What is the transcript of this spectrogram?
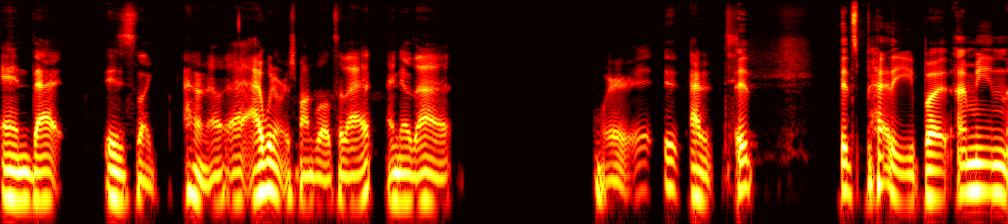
And that is like I don't know. I, I wouldn't respond well to that. I know that. Where it, it, I, it. It's petty, but I mean,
